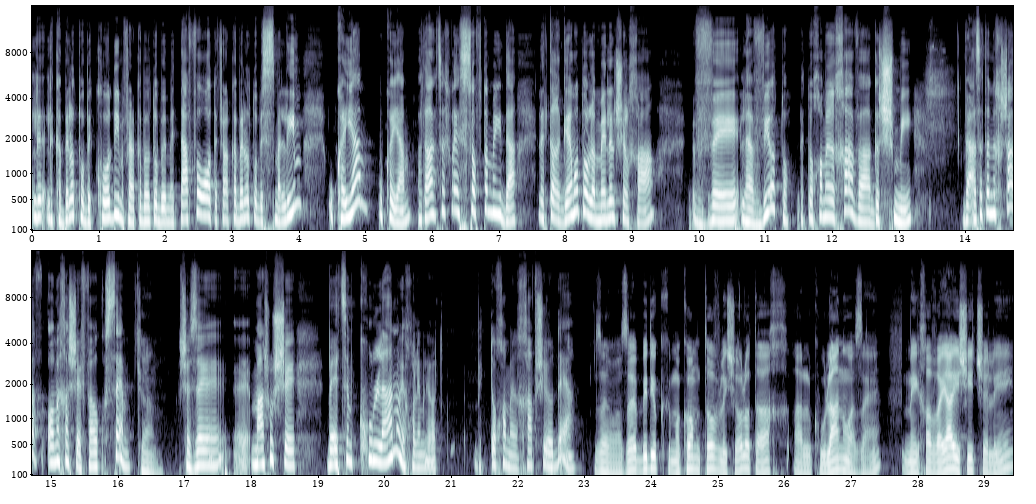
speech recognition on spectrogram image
לקבל אותו בקודים, אפשר לקבל אותו במטאפורות, אפשר לקבל אותו בסמלים, הוא קיים, הוא קיים, אתה רק צריך לאסוף את המידע, לתרגם אותו למלל שלך, ולהביא אותו לתוך המרחב הגשמי, ואז אתה נחשב או מכשפה או קוסם. כן. שזה אה, משהו שבעצם כולנו יכולים להיות בתוך המרחב שיודע. זהו, אז זה בדיוק מקום טוב לשאול אותך על כולנו הזה. מחוויה אישית שלי,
